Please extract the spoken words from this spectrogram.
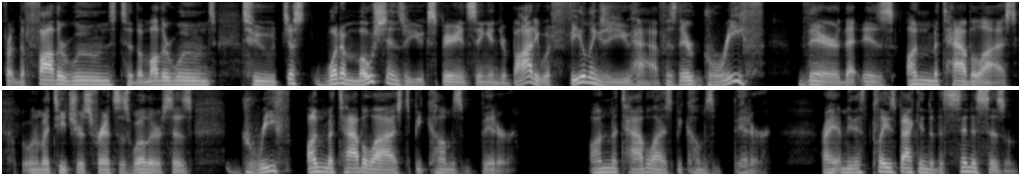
from the father wound to the mother wound, to just what emotions are you experiencing in your body? What feelings do you have? Is there grief? There that is unmetabolized. But one of my teachers, Francis Weller, says grief unmetabolized becomes bitter unmetabolized becomes bitter, right? I mean, this plays back into the cynicism.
